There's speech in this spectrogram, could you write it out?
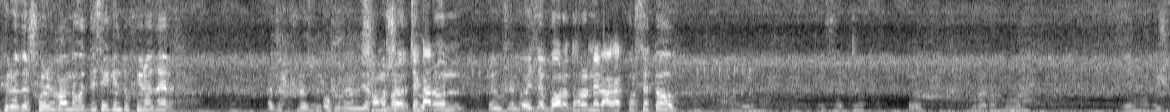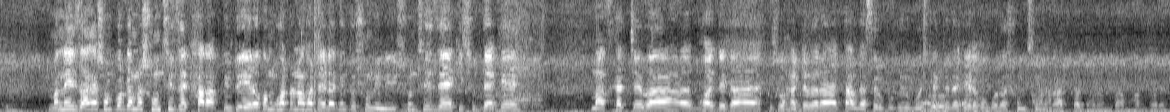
ফিরোজের শরীর বন্ধ করে দিছে কিন্তু ফিরোজের আচ্ছা সমস্যা হচ্ছে কারণ ওই যে বড় ধরনের আঘাত করছে তো। মানে এই জায়গা সম্পর্কে আমরা শুনছি যে খারাপ কিন্তু এরকম ঘটনা ঘটে এটা কিন্তু শুনিনি। শুনছি যে কিছু দেখে মাছ খাচ্ছে বা ভয় দেখা কিছু হাঁটে বেড়ায় তাল গাছের উপর কিছু বসে থাকতে দেখে এরকম কথা শুনছি আমরা হাতটা ধরেন বাম হাত ধরেন।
